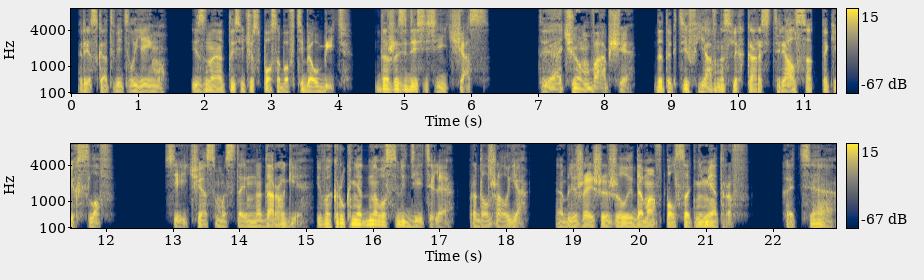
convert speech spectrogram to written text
— резко ответил я ему. «И знаю тысячу способов тебя убить. Даже здесь и сейчас». «Ты о чем вообще?» Детектив явно слегка растерялся от таких слов. «Сейчас мы стоим на дороге, и вокруг ни одного свидетеля», — продолжал я а ближайшие жилые дома в полсотни метров. Хотя,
